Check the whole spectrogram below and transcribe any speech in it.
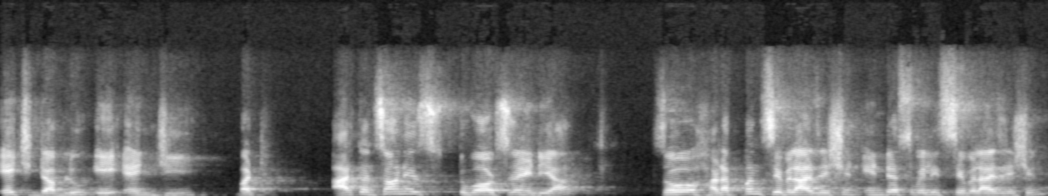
H-W-A-N-G. But our concern is towards India. So Harappan civilization, Indus Valley civilization,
